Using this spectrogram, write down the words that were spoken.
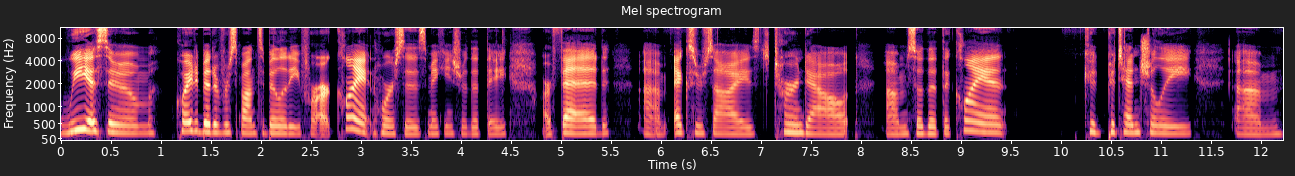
we assume quite a bit of responsibility for our client horses, making sure that they are fed, um, exercised, turned out, um, so that the client could potentially um,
